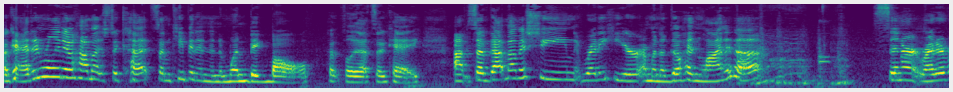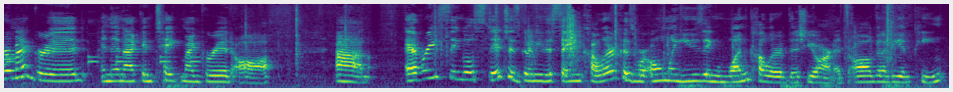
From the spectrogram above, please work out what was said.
Okay, I didn't really know how much to cut, so I'm keeping it in one big ball. Hopefully that's okay. Um, so I've got my machine ready here. I'm going to go ahead and line it up, center it right over my grid, and then I can take my grid off. Um, every single stitch is going to be the same color because we're only using one color of this yarn. It's all going to be in pink.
